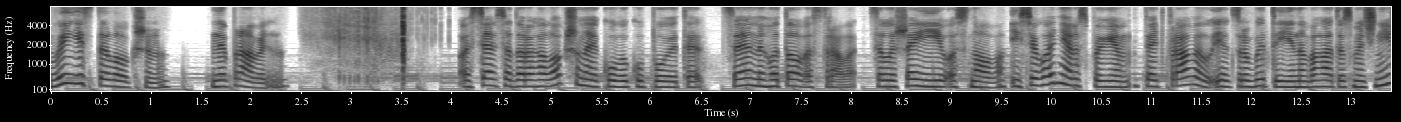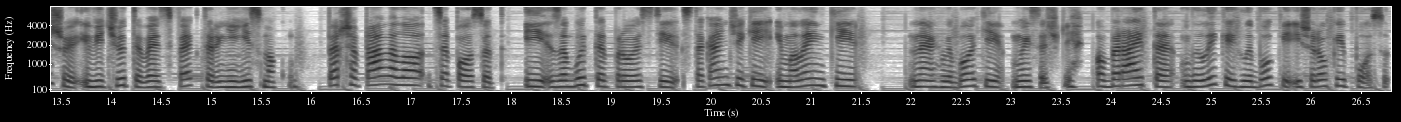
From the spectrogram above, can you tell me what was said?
Ви їсте локшину. Неправильно. Ось ця вся дорога локшина, яку ви купуєте, це не готова страва, це лише її основа. І сьогодні я розповім 5 правил, як зробити її набагато смачнішою і відчути весь спектр її смаку. Перше правило це посуд. І забудьте про ці стаканчики і маленькі неглибокі мисочки. Обирайте великий, глибокий і широкий посуд.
